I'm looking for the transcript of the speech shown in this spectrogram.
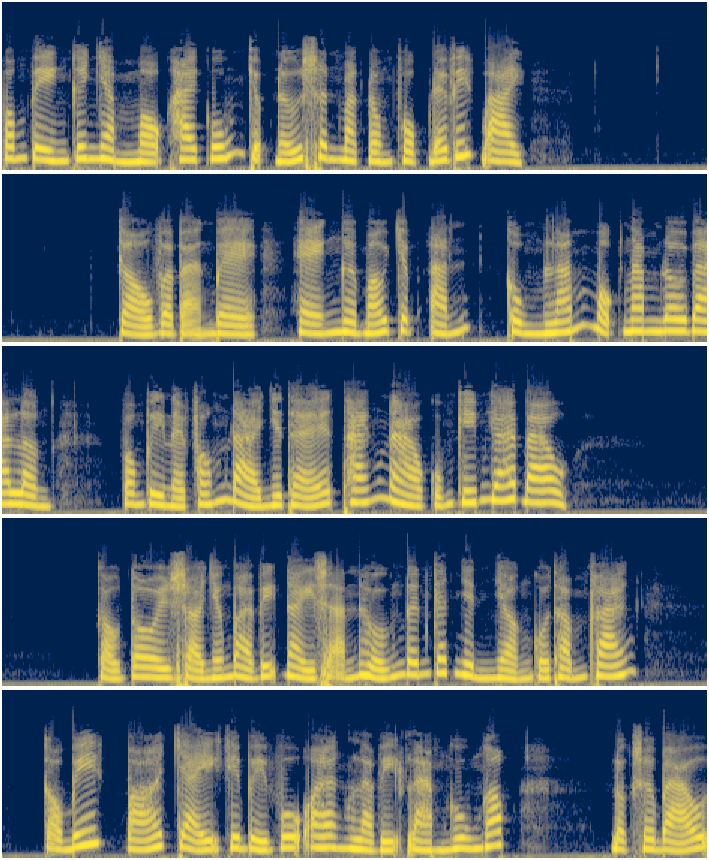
phóng viên cứ nhầm một hai cuốn chụp nữ sinh mặc đồng phục để viết bài. Cậu và bạn bè hẹn người mẫu chụp ảnh cùng lắm một năm đôi ba lần. Phóng viên này phóng đại như thế tháng nào cũng kiếm gái bao. Cậu tôi sợ những bài viết này sẽ ảnh hưởng đến cách nhìn nhận của thẩm phán. Cậu biết bỏ chạy khi bị vu oan là việc làm ngu ngốc. Luật sư bảo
